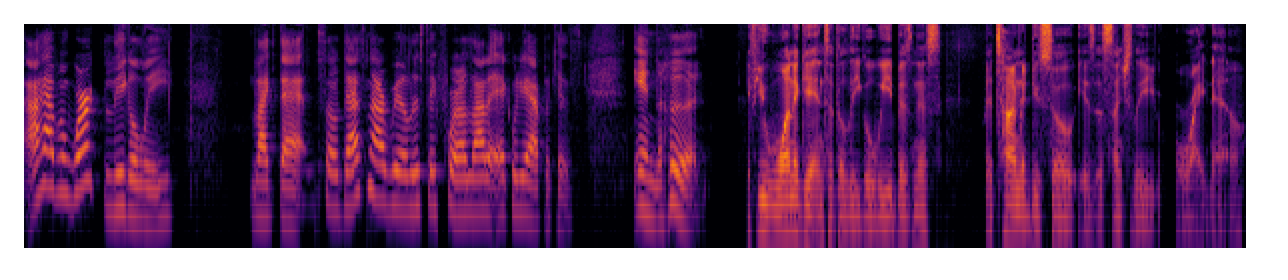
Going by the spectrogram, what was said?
I haven't worked legally like that, so that's not realistic for a lot of equity applicants in the hood. If you want to get into the legal weed business, the time to do so is essentially right now.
